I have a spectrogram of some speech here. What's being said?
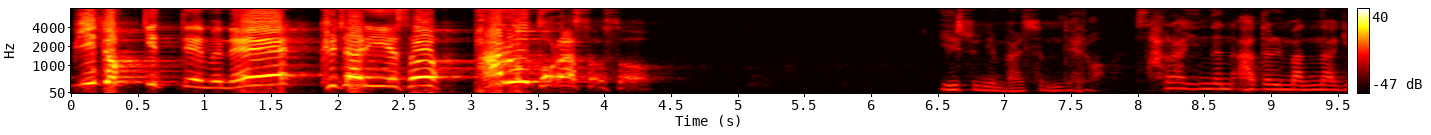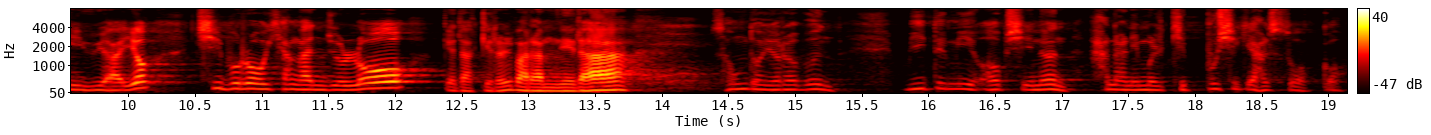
믿었기 때문에 그 자리에서 바로 돌아서서 예수님 말씀대로 살아있는 아들 만나기 위하여 집으로 향한 줄로 깨닫기를 바랍니다. 성도 여러분, 믿음이 없이는 하나님을 기쁘시게 할 수 없고,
